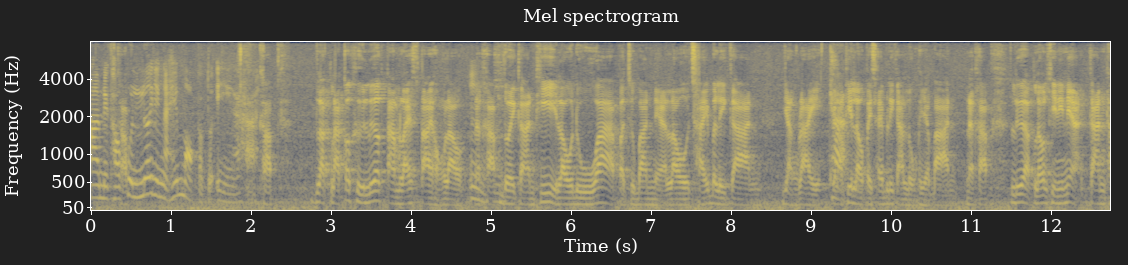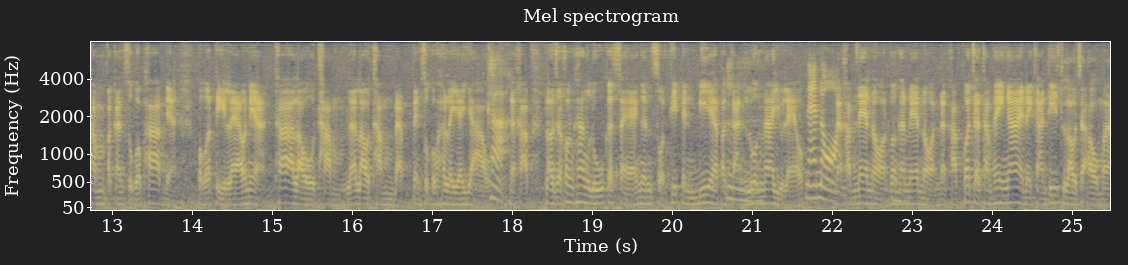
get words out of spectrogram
าพเนี่ยเขาครับควรเลือกยังไงให้เหมาะกับตัวเองอะคะครับหลักๆก็คือเลือกตามไลฟ์สไตล์ของเรานะครับ โดยการที่เราดูว่าปัจจุบันเนี่ยเราใช้บริการอย่างไรค่ะเวลาที่เราไปใช้บริการโรงพยาบาลนะครับ เลือกแล้วทีนี้เนี่ยการทำประกันสุขภาพเนี่ยปกติแล้วเนี่ยถ้าเราทำและเราทำแบบเป็นสุขภาพระยะยาวค่ะนะครับเราจะค่อนข้างรู้กระแสเงินสดที่เป็นเบี้ยประกันอืมล่วงหน้าอยู่แล้วแน่นอนนะครับแน่นอนค่อนข้างแน่นอนนะครับก็จะทำให้ง่ายในการที่เราจะเอามา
